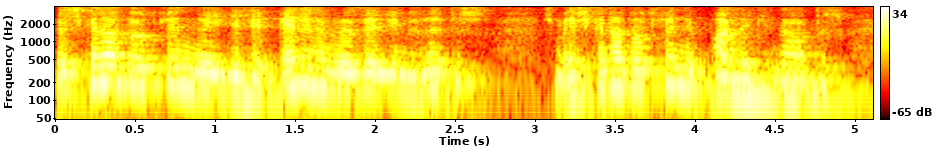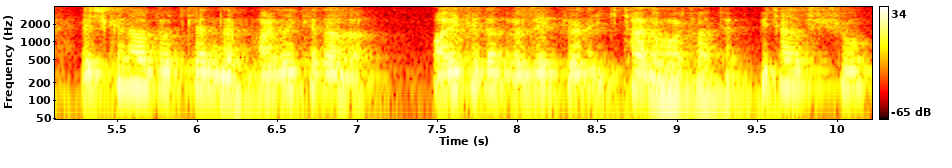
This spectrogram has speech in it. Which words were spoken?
eşkenar dörtgenle ilgili en önemli özelliğimiz nedir? Şimdi eşkenar dörtgen de bir paralel kenardır. Eşkenar dörtgenle paralel kenara ait eden özellikleri iki tane var zaten. Bir tanesi şu.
